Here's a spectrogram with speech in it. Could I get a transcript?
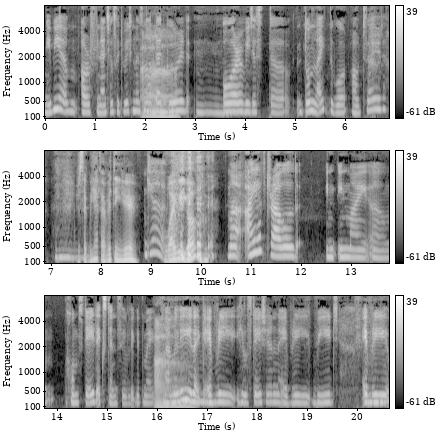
maybe um, our financial situation is not that Ah. good, Mm. or we just uh, don't like to go outside. Mm. just like we have everything here Yeah, why we go Ma, I have traveled in in my um, home state extensively with my Ah. family, like every hill station, every beach, every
